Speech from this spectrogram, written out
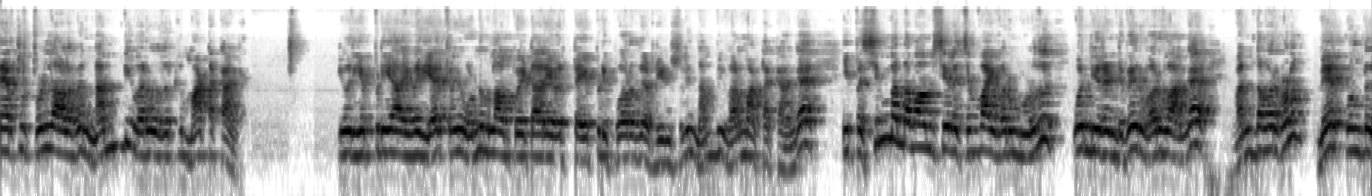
நேரத்தில் தொழிலாளர்கள் நம்பி வருவதற்கு மாட்டக்காங்க. இவர் எப்படியா இவர் ஏற்கனவே ஒன்றும் இல்லாமல் போயிட்டார் இவர்கிட்ட எப்படி போகிறது அப்படின்னு சொல்லி நம்பி வரமாட்டக்காங்க. இப்போ சிம்ம நவாம்சியில் செவ்வாய் வரும்பொழுது ஒன்று இரண்டு பேர் வருவாங்க. வந்தவர்களும் மேற்கொண்டு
